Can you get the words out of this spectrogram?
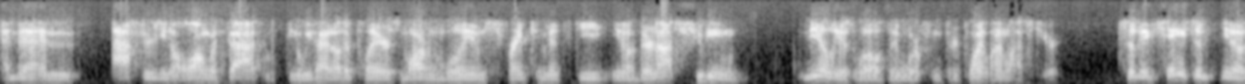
and then after, you know, along with that, you know, we've had other players, Marvin Williams, Frank Kaminsky. You know, they're not shooting nearly as well as they were from the three point line last year. So they've changed, you know,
